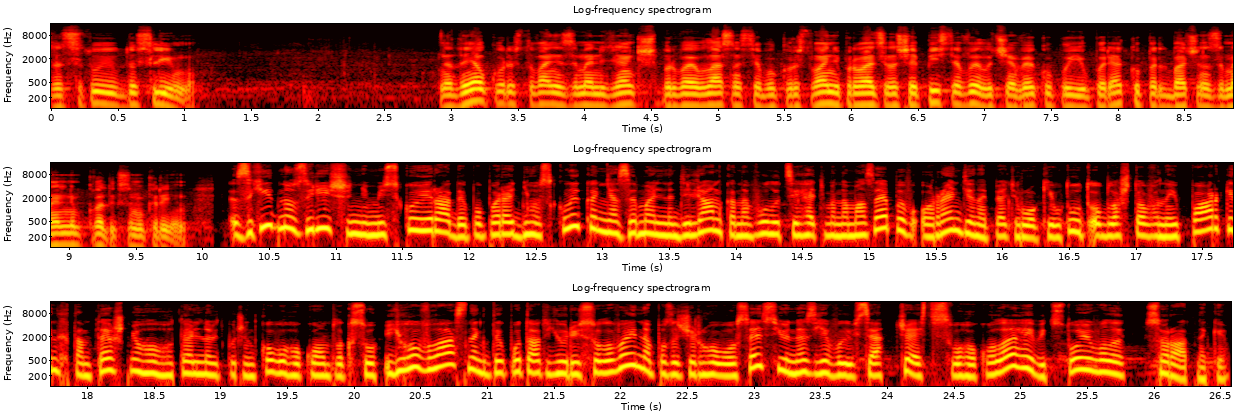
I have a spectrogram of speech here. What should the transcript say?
зацитую дослівно. Надання в користування земельної ділянки, що перебуває у власності або користуванні, проводиться лише після вилучення викупу і у порядку, передбачено Земельним кодексом України. Згідно з рішенням міської ради попереднього скликання, земельна ділянка на вулиці Гетьмана Мазепи в оренді на 5 років. Тут облаштований паркінг тамтешнього готельно-відпочинкового комплексу. Його власник, депутат Юрій Соловей, на позачергову сесію не з'явився. Честь свого колеги відстоювали соратники.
